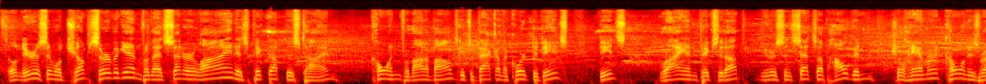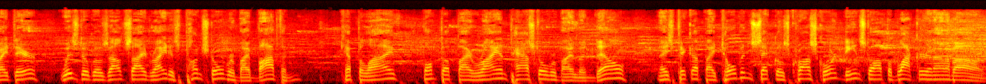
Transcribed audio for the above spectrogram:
So Nearison will jump serve again from that center line. It's picked up this time. Cohen from out of bounds gets it back on the court to Dienst. Dienst, Ryan picks it up. Nearison sets up Haugen. She'll hammer it. Cohen is right there. Wisdo goes outside right. Is punched over by Bothan. Kept alive. Bumped up by Ryan. Passed over by Lindell. Nice pickup by Tobin. Set goes cross court. Dienst off the blocker and out of bounds.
